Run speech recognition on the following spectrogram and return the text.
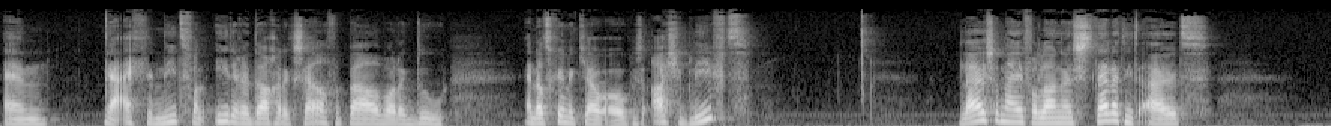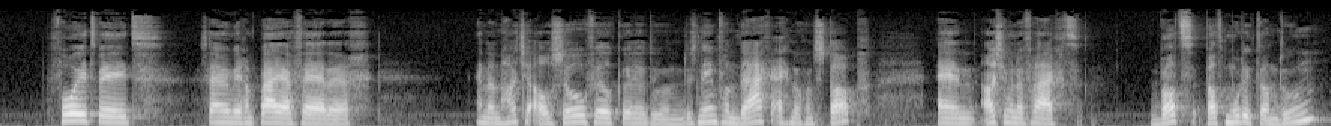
En ja, echt geniet van iedere dag dat ik zelf bepaal wat ik doe. En dat gun ik jou ook. Dus alsjeblieft, luister naar je verlangen, stel het niet uit. Voor je het weet, zijn we weer een paar jaar verder. En dan had je al zoveel kunnen doen. Dus neem vandaag echt nog een stap. En als je me dan vraagt, wat, wat moet ik dan doen?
